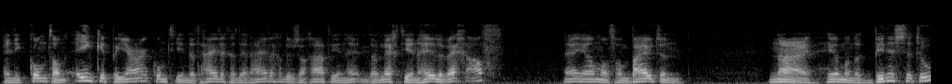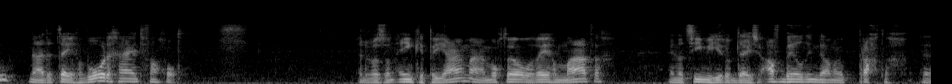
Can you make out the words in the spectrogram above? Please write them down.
En die komt dan één keer per jaar komt hij in dat heilige der heiligen. Dus dan, gaat hij een, dan legt hij een hele weg af. helemaal van buiten naar helemaal het binnenste toe. Naar de tegenwoordigheid van God. En dat was dan één keer per jaar, maar hij mocht wel regelmatig. En dat zien we hier op deze afbeelding dan ook prachtig uh,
